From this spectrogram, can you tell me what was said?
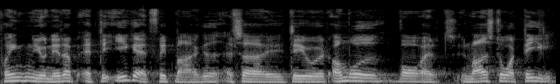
pointen jo netop, at det ikke er et frit marked. Altså, øh, det er jo et område, hvor at en meget stor del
